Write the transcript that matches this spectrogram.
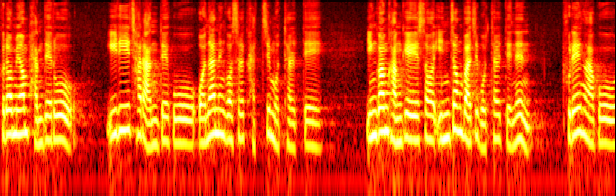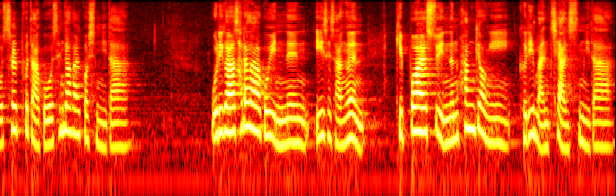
그러면 반대로 일이 잘 안 되고 원하는 것을 갖지 못할 때, 인간 관계에서 인정받지 못할 때는 불행하고 슬프다고 생각할 것입니다. 우리가 살아가고 있는 이 세상은 기뻐할 수 있는 환경이 그리 많지 않습니다.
